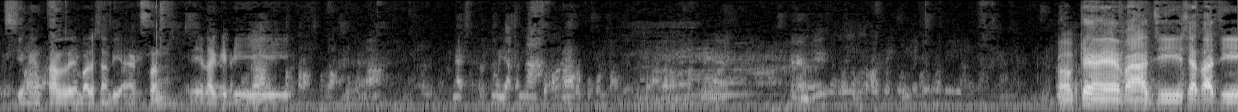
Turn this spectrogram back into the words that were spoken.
simental yang barusan di action. Ini lagi di Oke Pak Haji. Sehat Pak Haji.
